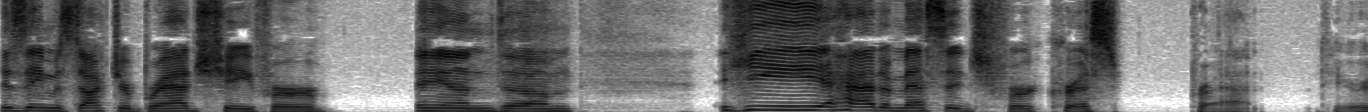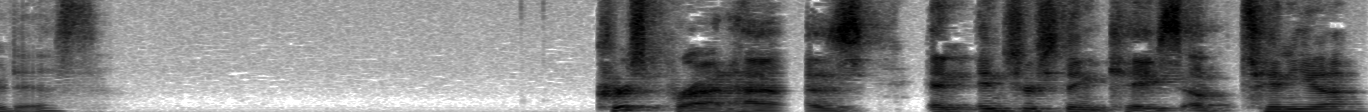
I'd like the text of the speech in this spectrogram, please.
his name is dr brad schaeffer and um, he had a message for chris pratt here it is Chris Pratt has an interesting case of tinea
